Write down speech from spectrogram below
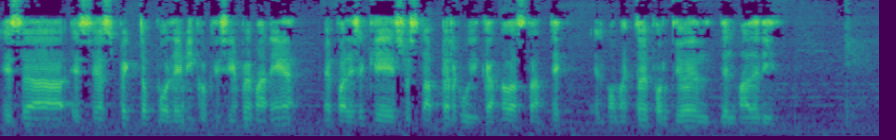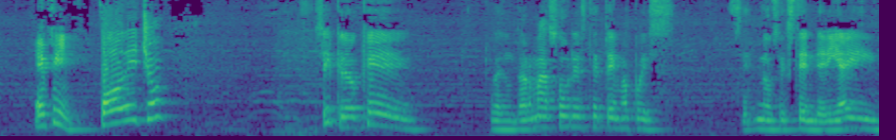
esa, ese aspecto polémico que siempre maneja me parece que eso está perjudicando bastante el momento deportivo del, Madrid. En fin, todo dicho. Sí, creo que redundar más sobre este tema, pues nos extendería y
